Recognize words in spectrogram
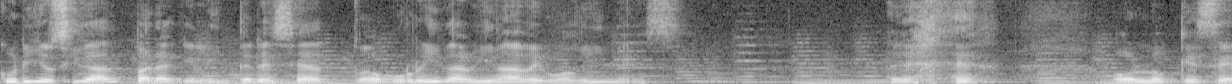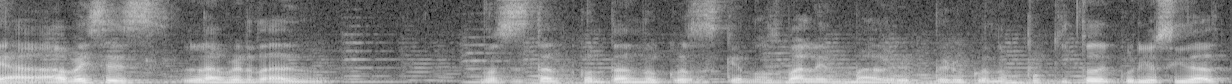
Curiosidad para que le interese a tu aburrida vida de godines. o lo que sea. A veces, la verdad, nos están contando cosas que nos valen madre, pero con un poquito de curiosidad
